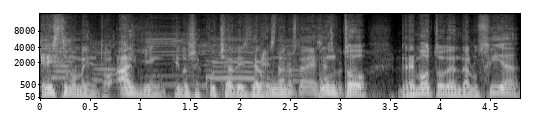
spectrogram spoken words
en este momento alguien que nos escucha desde algún punto remoto de Andalucía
